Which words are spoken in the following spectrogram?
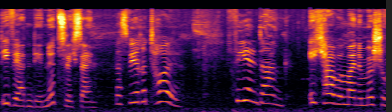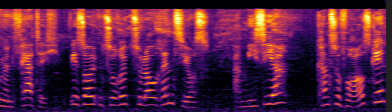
Die werden dir nützlich sein. Das wäre toll. Vielen Dank. Ich habe meine Mischungen fertig. Wir sollten zurück zu Laurentius. Amicia, kannst du vorausgehen?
